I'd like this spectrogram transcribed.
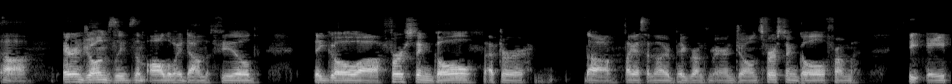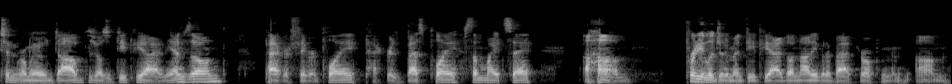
uh, Aaron Jones leads them all the way down the field. They go uh, first and goal after uh, like I said, another big run from Aaron Jones. First and goal from the eight and Romeo which was a DPI in the end zone. Packers' favorite play, Packers' best play, some might say. Um, pretty legitimate DPI, though not even a bad throw from um,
